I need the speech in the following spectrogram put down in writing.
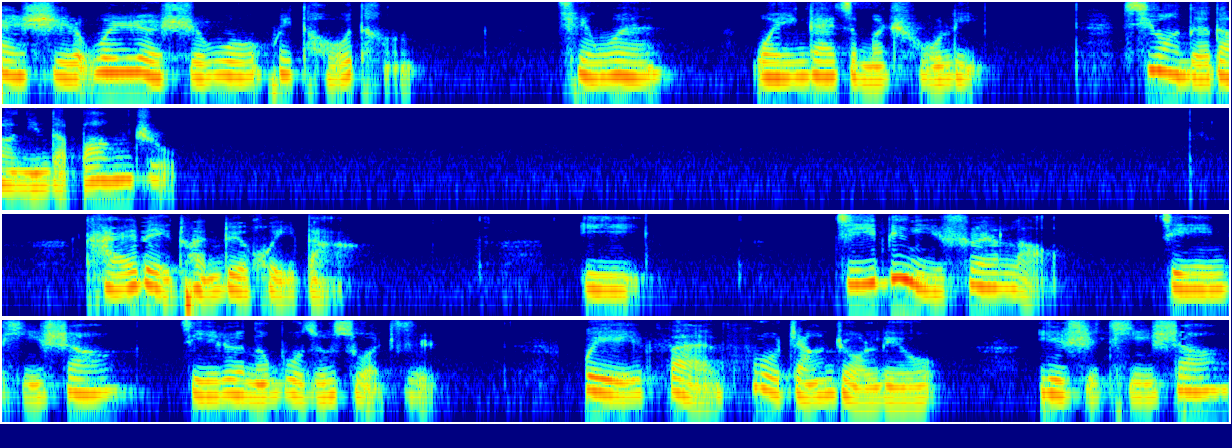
但是温热食物会头疼，请问我应该怎么处理？希望得到您的帮助。台北团队回答：一、疾病与衰老皆因体伤及热能不足所致，会反复长肿瘤，亦是体伤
